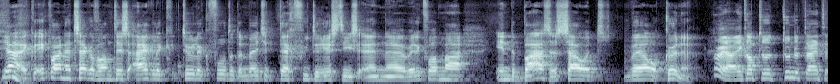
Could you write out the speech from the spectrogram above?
ja, ik, ik wou net zeggen van het is eigenlijk, tuurlijk voelt het een beetje tech-futuristisch en eh, weet ik wat, maar in de basis zou het wel kunnen. Nou ja, ik had to- toen de tijd,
